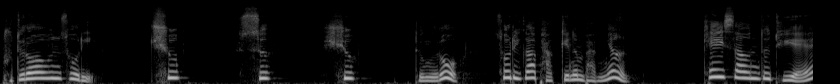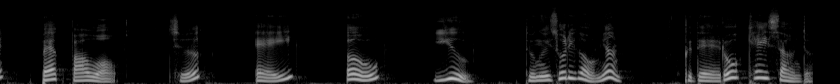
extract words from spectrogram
부드러운 소리 추, 스, 슈 등으로 소리가 바뀌는 반면 K sound 뒤에 back vowel, 즉 A, O, U 등의 소리가 오면 그대로 K sound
